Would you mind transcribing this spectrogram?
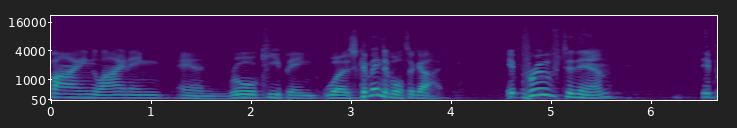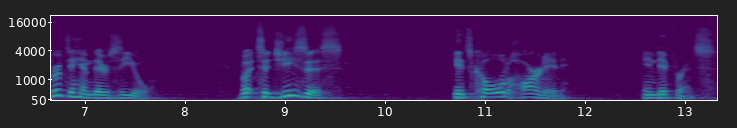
fine lining and rule keeping was commendable to God. It proved to them, it proved to him their zeal. But to Jesus, it's cold hearted indifference.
